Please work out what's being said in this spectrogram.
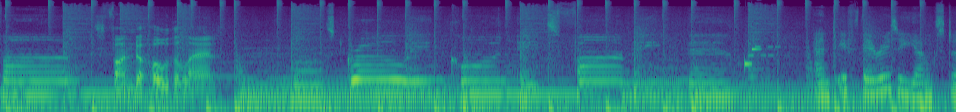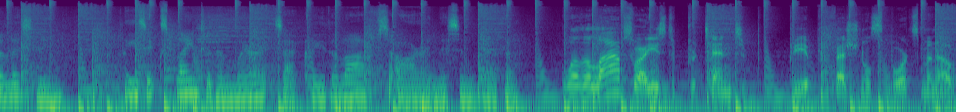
farm. it's fun to hoe the land. It's growing And if there is a youngster listening, please explain to them where exactly the laughs are in this endeavor. Well, the laughs where I used to pretend to be a professional sportsman out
